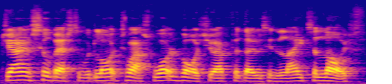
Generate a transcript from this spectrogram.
James Sylvester would like to ask what advice you have for those in later life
